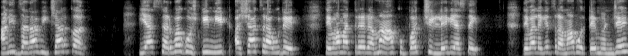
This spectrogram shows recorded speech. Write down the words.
आणि जरा विचार कर. या सर्व गोष्टी नीट अशाच राहू देत. तेव्हा मात्र रमा खूपच चिडलेली असते. तेव्हा लगेच रमा बोलते म्हणजे?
